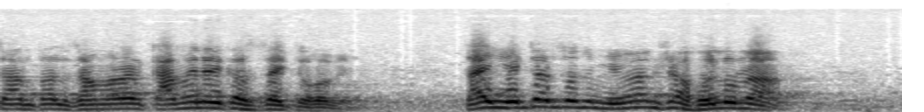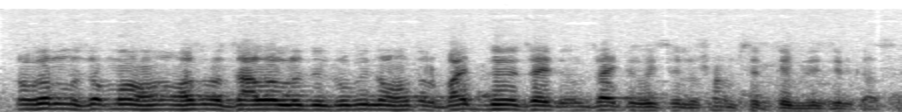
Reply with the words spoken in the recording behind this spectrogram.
চান, তাহলে জামানার কামেলের কাছে যাইতে হবে। তাই এটার জন্য মীমাংসা হলো না, তখন হজরত জালালুদ্দিন রুবিন রহমতুল বাধ্য হয়ে যাইতে- হয়েছিল শামসের তেবরিজের কাছে।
